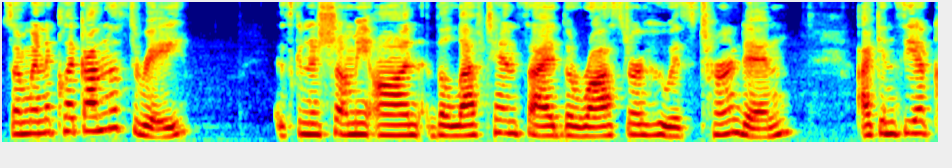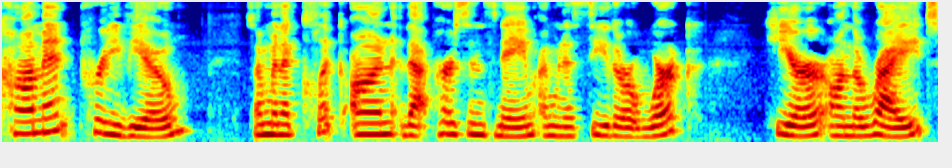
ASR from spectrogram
So I'm going to click on the three. It's going to show me on the left-hand side the roster who is turned in. I can see a comment preview. So I'm going to click on that person's name. I'm going to see their work here on the right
